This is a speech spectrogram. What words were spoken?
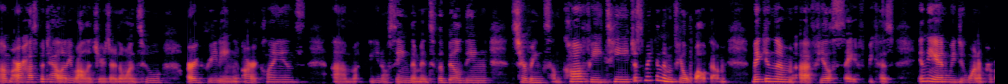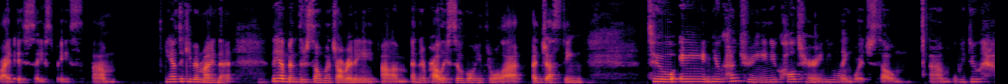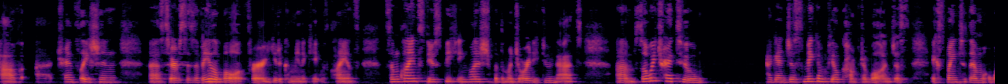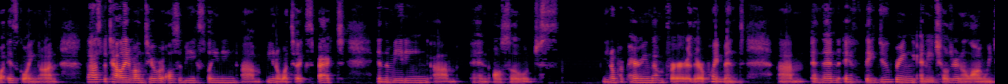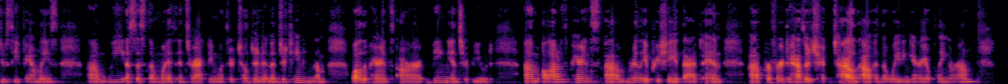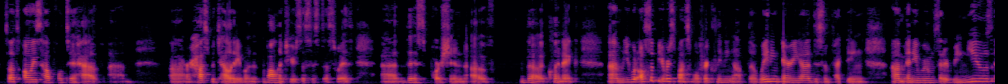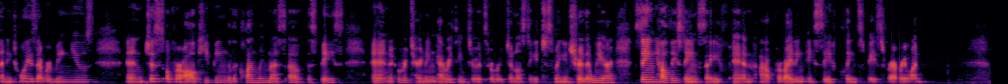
Um, our hospitality volunteers are the ones who are greeting our clients, um, you know, seeing them into the building, serving some coffee, tea, just making them feel welcome, making them uh, feel safe because in the end, we do want to provide a safe space. Um, you have to keep in mind that they have been through so much already, um, and they're probably still going through a lot, adjusting to a new country, a new culture, a new language. So um, we do have uh, translation uh, services available for you to communicate with clients. Some clients do speak English, but the majority do not. Um, so we try to again just make them feel comfortable and just explain to them what is going on the hospitality volunteer will also be explaining um, you know what to expect in the meeting um, and also just you know preparing them for their appointment. Um, and then if they do bring any children along we do see families. Um, we assist them with interacting with their children and entertaining them while the parents are being interviewed. Um, a lot of the parents um, really appreciate that and uh, prefer to have their ch- child out in the waiting area playing around. So it's always helpful to have um, our hospitality volunteers assist us with uh, this portion of the clinic. Um, you would also be responsible for cleaning up the waiting area, disinfecting um, any rooms that are being used, any toys that were being used, and just overall keeping the cleanliness of the space and returning everything to its original state. Just making sure that we are staying healthy, staying safe, and uh, providing a safe, clean space for everyone.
